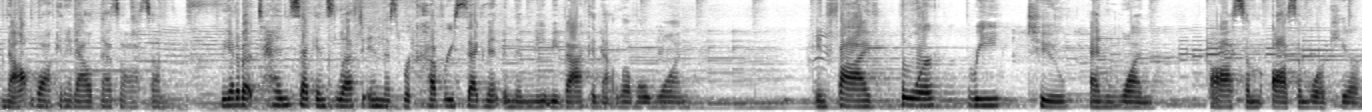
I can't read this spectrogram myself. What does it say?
Not walking it out, that's awesome. We got about 10 seconds left in this recovery segment, and then meet me back in that level one. In five, four, three, two, and one. Awesome, awesome work here.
